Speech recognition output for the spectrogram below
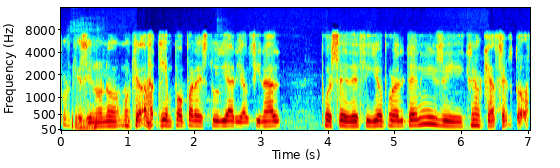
porque si no, no quedaba tiempo para estudiar y al final pues se decidió por el tenis y creo que acertó.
